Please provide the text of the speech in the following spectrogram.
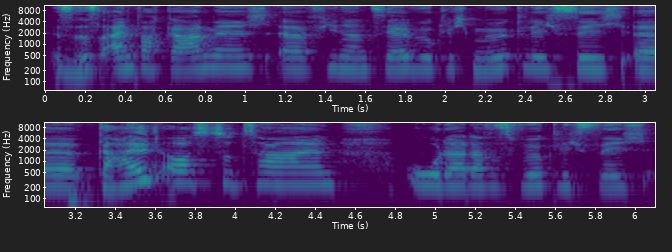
Es mhm. ist einfach gar nicht äh, finanziell wirklich möglich, sich äh, Gehalt auszuzahlen oder dass es wirklich sich,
